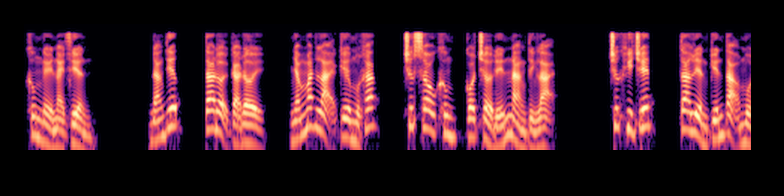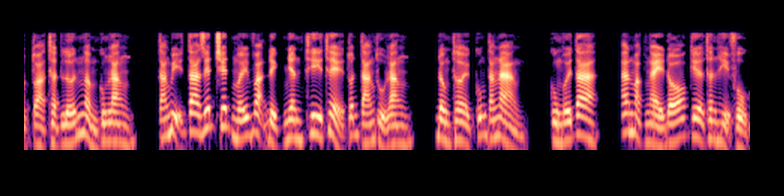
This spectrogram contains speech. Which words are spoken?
không nghề này phiền. Đáng tiếc, ta đợi cả đời, nhắm mắt lại kia một khắc, trước sau không có chờ đến nàng tỉnh lại. Trước khi chết, ta liền kiến tạo một tòa thật lớn ngầm cung lăng, táng bị ta giết chết mấy vạn địch nhân thi thể tuân táng thủ lăng, đồng thời cũng táng nàng, cùng với ta, an mặc ngày đó kia thân hỷ phục.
